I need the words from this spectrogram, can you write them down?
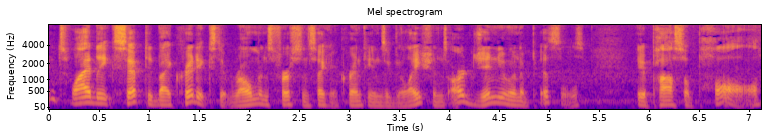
it's widely accepted by critics that Romans, 1st and 2nd Corinthians, and Galatians are genuine epistles the Apostle Paul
